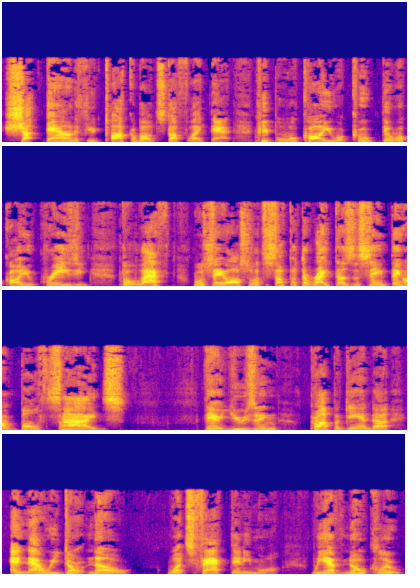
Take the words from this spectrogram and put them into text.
shut down if you talk about stuff like that. People will call you a kook. They will call you crazy. The left will say all sorts of stuff, but the right does the same thing on both sides. They're using propaganda and now we don't know what's fact anymore. We have no clue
